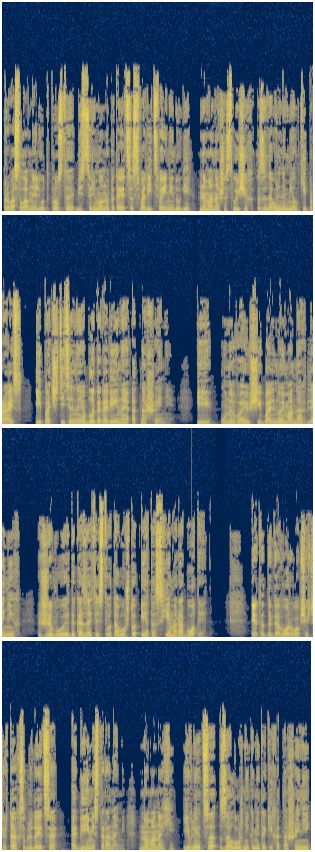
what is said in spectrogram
Православный люд просто бесцеремонно пытается свалить свои недуги на монашествующих за довольно мелкий прайс и почтительное благоговейное отношение. И унывающий больной монах для них – живое доказательство того, что эта схема работает. Этот договор в общих чертах соблюдается обеими сторонами, но монахи являются заложниками таких отношений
